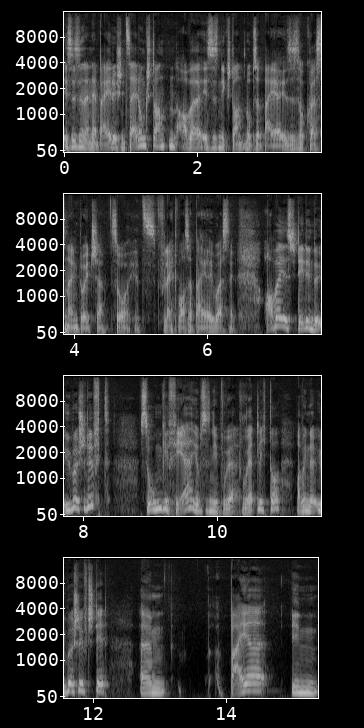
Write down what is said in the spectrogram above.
es ist in einer bayerischen Zeitung gestanden, aber es ist nicht gestanden, ob es ein Bayer ist. Es hat geheißen, ein Deutscher. So, jetzt, vielleicht war es ein Bayer, ich weiß nicht. Aber es steht in der Überschrift, so ungefähr, ich habe es nicht wört, wörtlich da, aber in der Überschrift steht, ähm, Bayer in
